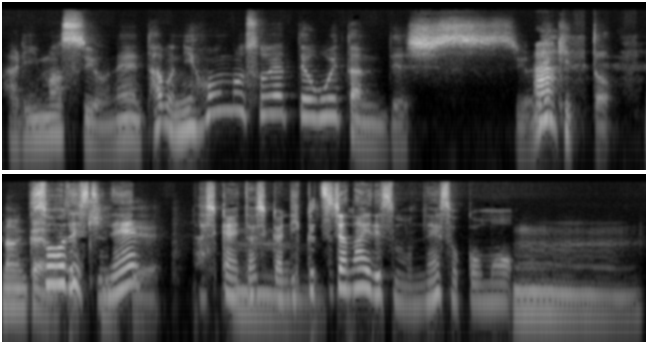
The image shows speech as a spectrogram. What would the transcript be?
ありますよね。多分日本語そうやって覚えたんですよね、あきっと。何回もそうですねて。確かに確かに。うん。理屈じゃないですもんね、そこも。う。ん。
